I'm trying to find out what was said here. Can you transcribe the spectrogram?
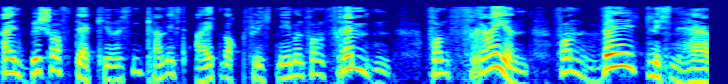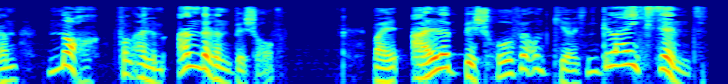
ein Bischof der Kirchen kann nicht Eid noch Pflicht nehmen von Fremden, von Freien, von weltlichen Herren, noch von einem anderen Bischof, weil alle Bischofe und Kirchen gleich sind.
